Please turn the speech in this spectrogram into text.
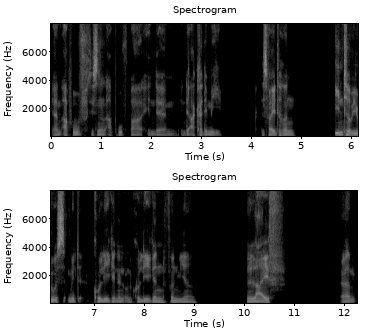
ähm, Abruf, die sind dann abrufbar in der, in der Akademie. Des Weiteren Interviews mit Kolleginnen und Kollegen von mir, live ähm,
